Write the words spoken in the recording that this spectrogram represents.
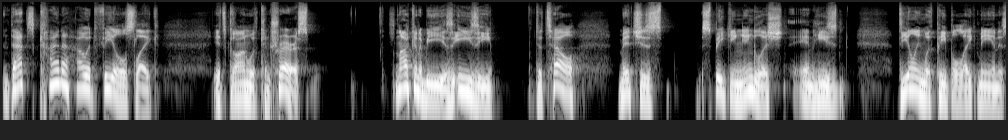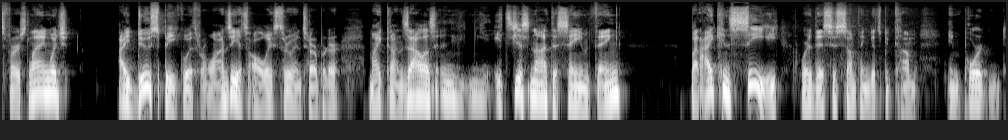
And that's kind of how it feels like it's gone with Contreras. It's not going to be as easy to tell Mitch is speaking English and he's dealing with people like me in his first language. I do speak with Roansy. It's always through interpreter Mike Gonzalez, and it's just not the same thing. But I can see where this is something that's become important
